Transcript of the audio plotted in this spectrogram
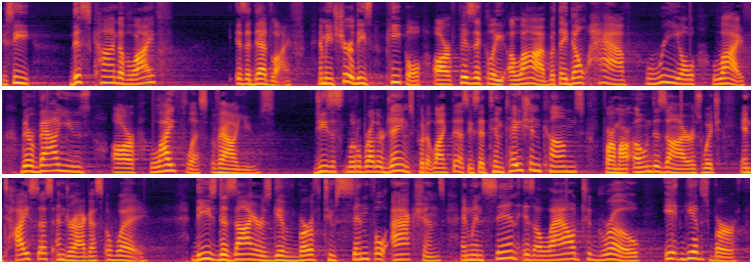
You see, this kind of life is a dead life. I mean, sure, these people are physically alive, but they don't have real life. Their values are lifeless values. Jesus' little brother James put it like this He said, Temptation comes from our own desires, which entice us and drag us away. These desires give birth to sinful actions, and when sin is allowed to grow, it gives birth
